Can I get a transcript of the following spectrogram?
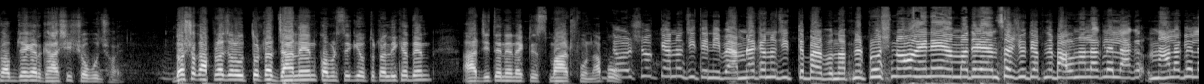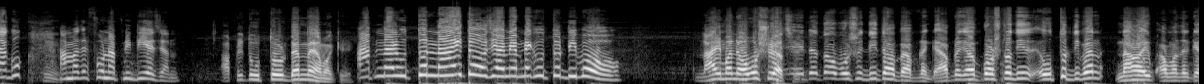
সব জায়গার ঘাসই সবুজ হয়। দর্শক আপনারা যারা উত্তরটা জানেন কমেন্টসে গিয়ে উত্তরটা লিখে দেন আর জিতে নেন একটি স্মার্টফোন আপু? দর্শক কেন জিতে নিবে? আমরা কেন জিততে পারব না? আপনার প্রশ্ন হয় নাই আমাদের অ্যান্সার যদি আপনার ভালো না লাগলে না লাগলে লাগুক আমাদের ফোন আপনি দিয়ে যান। আপনি তো উত্তর দেন নাই আমাকে। আপনার উত্তর নাই তো যে আমি আপনাকে উত্তর দিব। নাই মানে অবশ্যই আছে। এটা তো অবশ্যই দিতে হবে আপনাকে। আপনাকে প্রশ্ন দিয়ে উত্তর দিবেন না হয় আমাদেরকে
